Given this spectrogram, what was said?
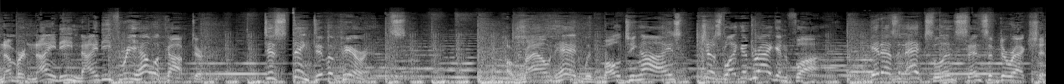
number 9093 helicopter. Distinctive appearance. A round head with bulging eyes, just like a dragonfly. It has an excellent sense of direction.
